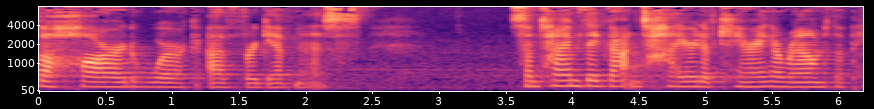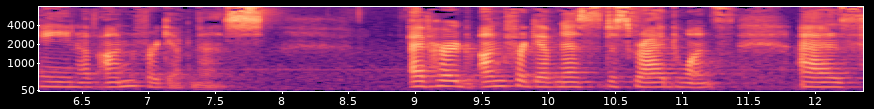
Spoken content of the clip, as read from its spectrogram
the hard work of forgiveness. Sometimes they've gotten tired of carrying around the pain of unforgiveness. I've heard unforgiveness described once as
